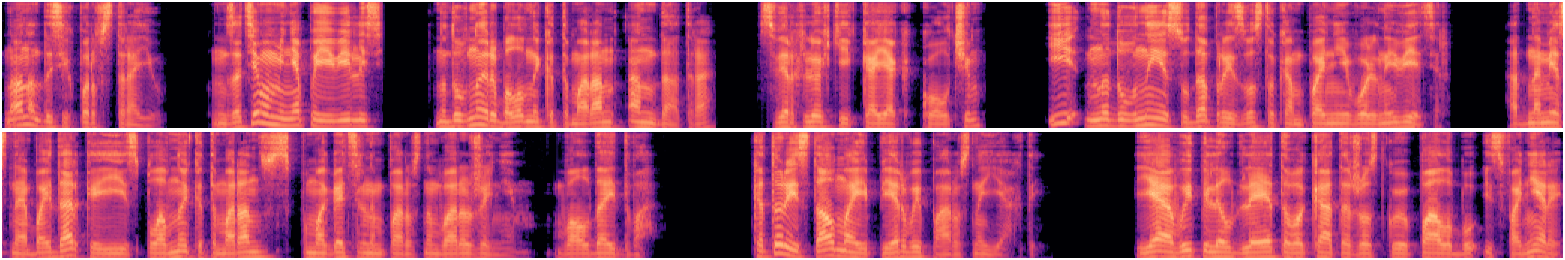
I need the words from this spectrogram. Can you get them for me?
но она до сих пор в строю. Затем у меня появились надувной рыболовный катамаран Андатра, сверхлегкий каяк Колчим и надувные суда производства компании «Вольный ветер», одноместная байдарка и сплавной катамаран с вспомогательным парусным вооружением «Валдай-2», который стал моей первой парусной яхтой. Я выпилил для этого ката жесткую палубу из фанеры,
